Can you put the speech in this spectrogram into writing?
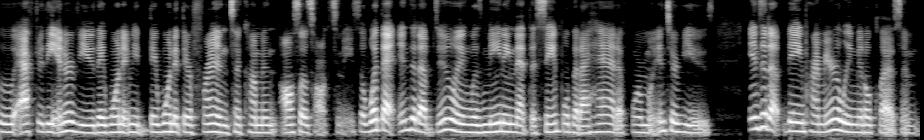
who, after the interview, they wanted me, they wanted their friend to come and also talk to me. So what that ended up doing was meaning that the sample that I had of formal interviews ended up being primarily middle class and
